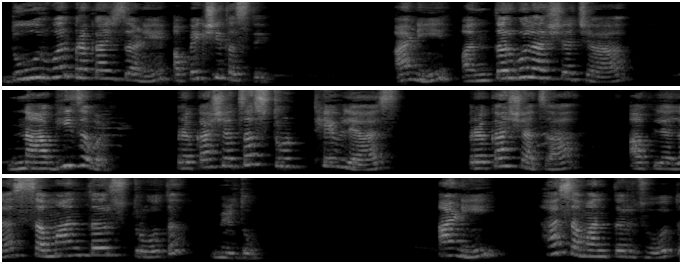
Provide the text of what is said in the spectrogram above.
दूरवर प्रकाश जाणे अपेक्षित असते आणि अंतर्गोल आरशाच्या नाभीजवळ प्रकाशाचा स्रोत ठेवल्यास प्रकाशाचा आपल्याला समांतर स्रोत मिळतो. आणि हा समांतर झोत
